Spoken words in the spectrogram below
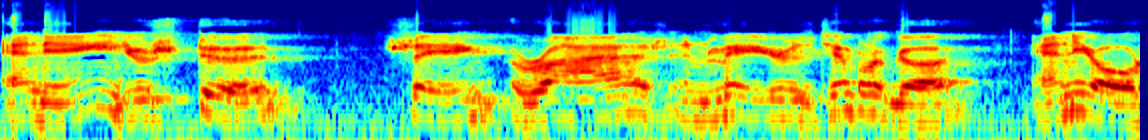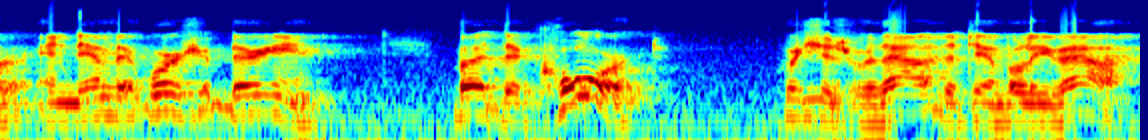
And the angel stood, saying, Arise and measure the temple of God, and the altar, and them that worship therein. But the court which is without the temple leave out,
